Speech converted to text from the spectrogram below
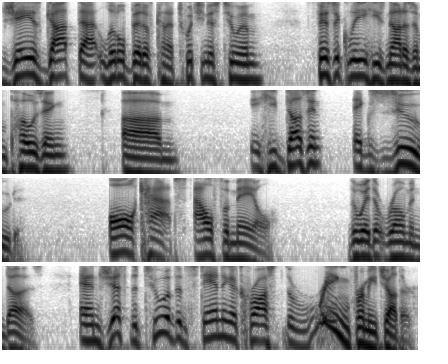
Jey's got that little bit of kind of twitchiness to him. Physically, he's not as imposing. Um, he doesn't exude all caps alpha male the way that Roman does. And just the two of them standing across the ring from each other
